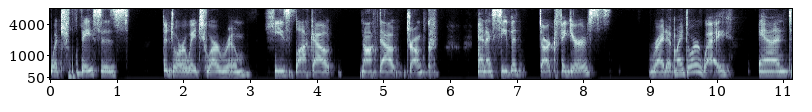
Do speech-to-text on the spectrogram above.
which faces the doorway to our room. He's blackout, knocked out, drunk. And I see the dark figures right at my doorway. And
